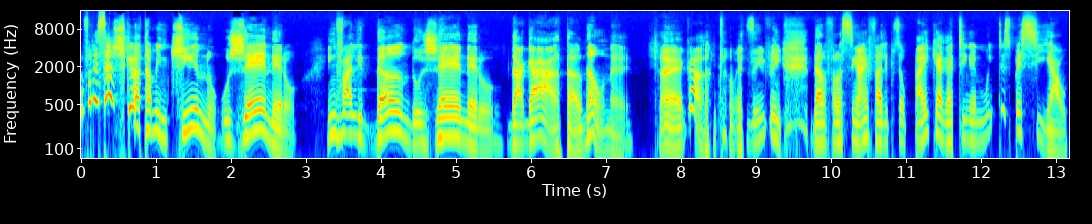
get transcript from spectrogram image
Eu falei, você acha que ela tá mentindo? O gênero? Invalidando o gênero da gata? Não, né? É, gata, mas enfim. Daí ela fala assim: ai, fale pro seu pai que a gatinha é muito especial,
